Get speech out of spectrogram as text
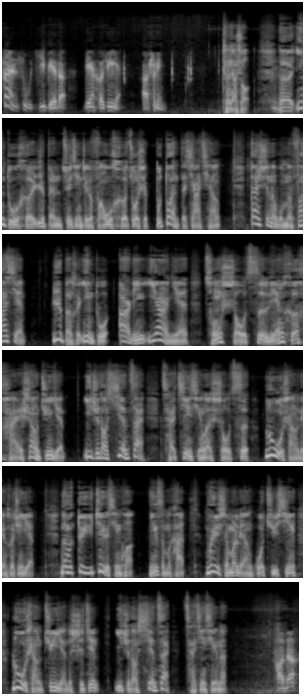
战术级别的联合军演啊，是您。程教授，呃，印度和日本最近这个防务合作是不断的加强，但是呢，我们发现日本和印度二零一二年从首次联合海上军演，一直到现在才进行了首次陆上联合军演。那么对于这个情况，您怎么看？为什么两国举行陆上军演的时间一直到现在才进行呢？好的，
